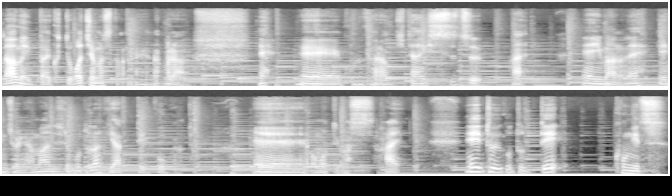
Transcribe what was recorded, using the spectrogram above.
ラーメンいっぱい食って終わっちゃいますからね。だから、ね、えーこれからを期待しつつ、はい、えー今のね、現状に甘んじることなくやっていこうかなと、えー思っています。はい。えーということで、今月、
